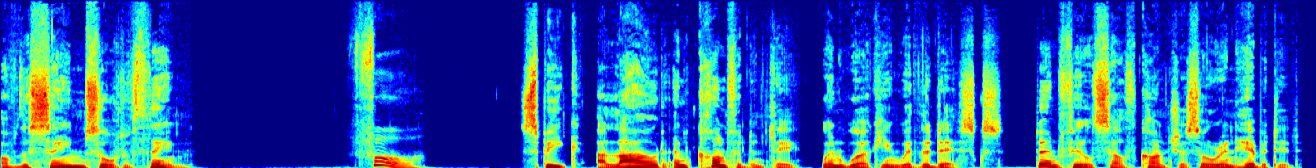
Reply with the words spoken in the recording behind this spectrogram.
of the same sort of thing. 4. Speak aloud and confidently when working with the discs. Don't feel self-conscious or inhibited.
